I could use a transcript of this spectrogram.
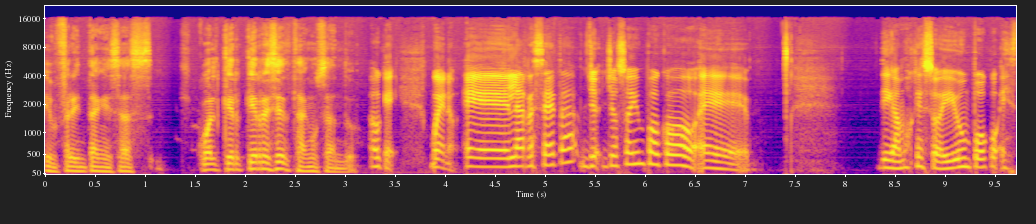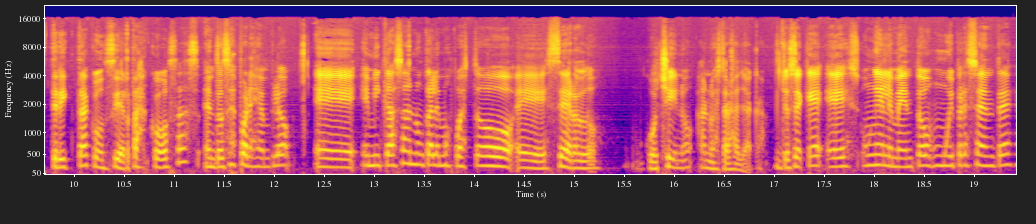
enfrentan esas, cualquier, qué receta están usando? Ok, bueno, eh, la receta, yo, soy un poco, eh, digamos que soy un poco estricta con ciertas cosas. Entonces, por ejemplo, eh, en mi casa nunca le hemos puesto cerdo cochino a nuestras hallacas. Yo sé que es un elemento muy presente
